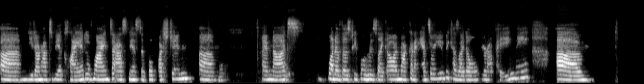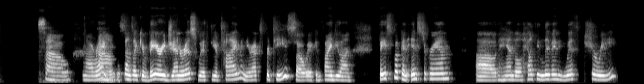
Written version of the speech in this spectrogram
Um, you don't have to be a client of mine to ask me a simple question. Um, I'm not one of those people who's like, oh, I'm not going to answer you because I don't, you're not paying me. Um, so, all right. well, um, it sounds like you're very generous with your time and your expertise. So we can find you on Facebook and Instagram. Uh, the handle Healthy Living with Schree,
